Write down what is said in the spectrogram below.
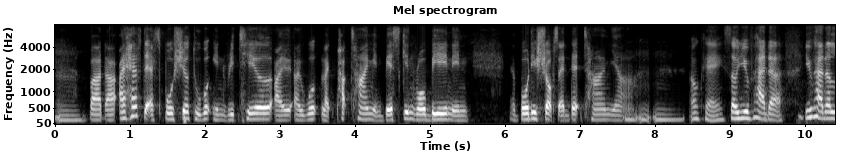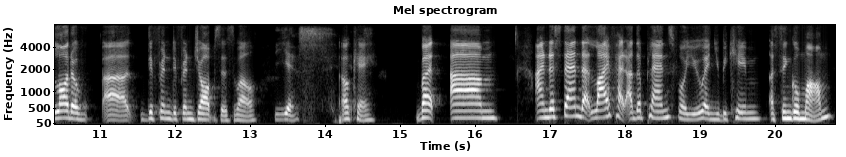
Mm, But uh, I have the exposure to work in retail. I, I work like part time in Baskin Robin in body shops at that time. Yeah. mm, mm. Okay. So you've had a you've had a lot of uh different different jobs as well. Yes. Okay. But um I understand that life had other plans for you and you became a single mom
